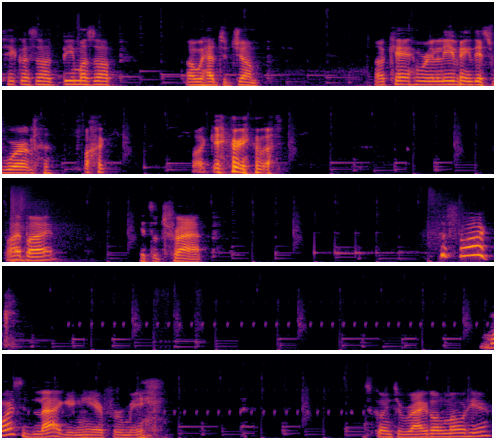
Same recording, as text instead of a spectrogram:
Take us out, beam us up. Oh, we had to jump. Okay, we're leaving this world. Fuck. Fuck everybody. Bye bye. It's a trap. The fuck? Why is it lagging here for me? Let's go into ragdoll mode here.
